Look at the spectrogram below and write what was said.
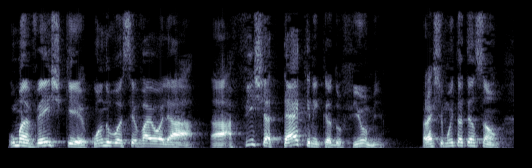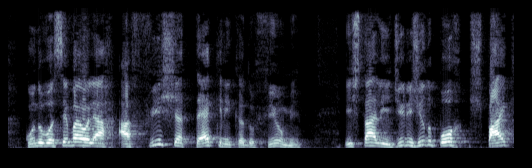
Uma vez que, quando você vai olhar a ficha técnica do filme, preste muita atenção. Quando você vai olhar a ficha técnica do filme, está ali dirigido por Spike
